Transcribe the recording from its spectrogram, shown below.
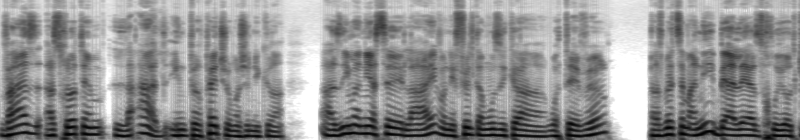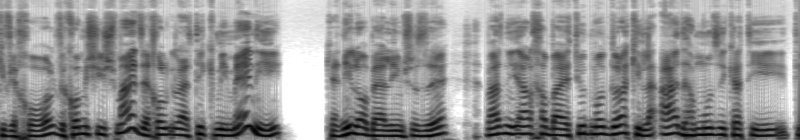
ואז הזכויות הן לעד, in perpetual, מה שנקרא. אז אם אני אעשה לייב, אני אפעיל את המוזיקה, whatever, אז בעצם אני בעלי הזכויות כביכול, וכל מי שישמע את זה יכול להעתיק ממני, כי אני לא הבעלים של זה, ואז נהיה לך בעייתיות מאוד גדולה, כי לעד המוזיקה ת, ת,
